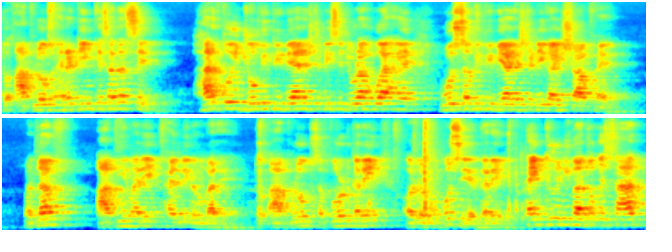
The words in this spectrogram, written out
तो आप लोग है ना टीम के सदस्य? हर कोई जो भी पीवीआर स्टडी से जुड़ा हुआ है, वो सभी पीवीआर स्टडी का स्टाफ है। मतलब आप ही हमारे एक फैमिली मेंबर है तो आप लोग सपोर्ट करें और लोगों को शेयर करें। थैंक यू इन्हीं बातों के साथ।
